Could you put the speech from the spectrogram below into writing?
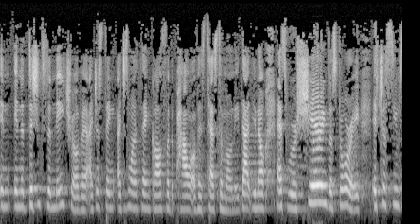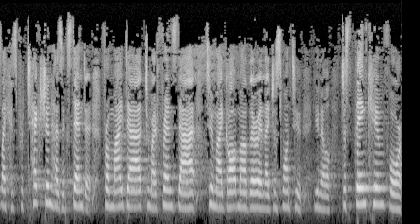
in, in addition to the nature of it, I just think, I just want to thank God for the power of his testimony. That, you know, as we were sharing the story, it just seems like his protection has extended from my dad to my friend's dad to my godmother. And I just want to, you know, just thank him for,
